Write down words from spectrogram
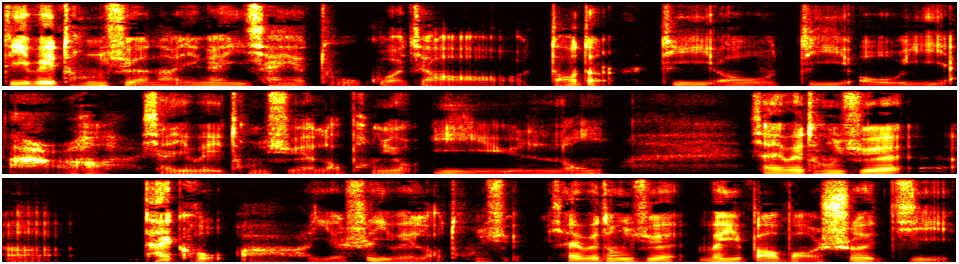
第一位同学呢，应该以前也读过，叫 Doder，D O D O E R 哈。下一位同学，老朋友易云龙。下一位同学啊、呃、，Taco 啊，也是一位老同学。下一位同学为宝宝设计，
